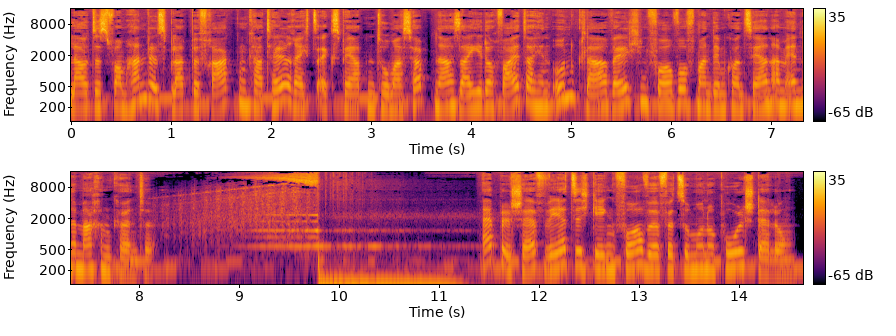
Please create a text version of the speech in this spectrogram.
Laut des vom Handelsblatt befragten Kartellrechtsexperten Thomas Höppner sei jedoch weiterhin unklar, welchen Vorwurf man dem Konzern am Ende machen könnte. Apple-Chef wehrt sich gegen Vorwürfe zur Monopolstellung.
